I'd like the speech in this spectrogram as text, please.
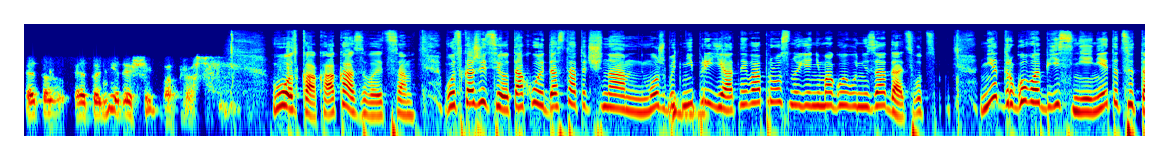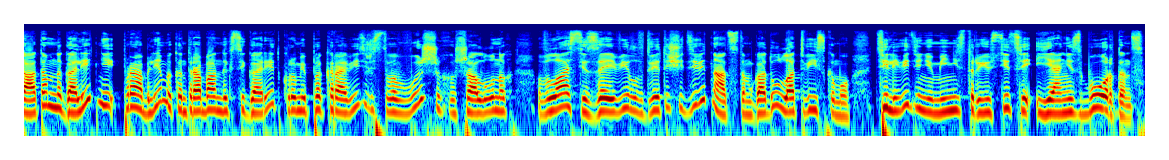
это, это не решит вопрос. Вот как, оказывается. Вот скажите, такой достаточно, может быть, неприятный вопрос, но я не могу его не задать. Вот нет другого объяснения. Это цитата многолетней проблемы контрабандных сигарет, кроме покровительства в высших эшелонах власти, заявил в 2019 году латвийскому телевидению министр юстиции Янис Борденс.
